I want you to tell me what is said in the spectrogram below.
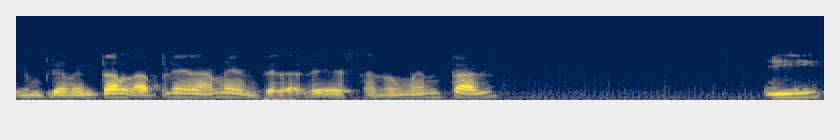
implementarla plenamente, la ley de salud mental, y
